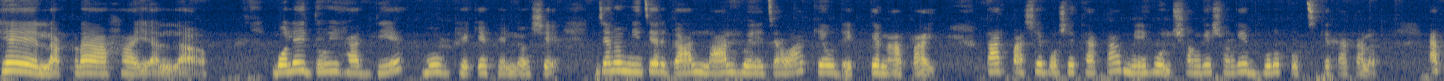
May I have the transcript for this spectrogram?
হে লাকড়া, হায় আল্লাহ! বলে দুই হাত দিয়ে মুখ ঢেকে ফেলল সে, যেন নিজের গাল লাল হয়ে যাওয়া কেউ দেখতে না পায়। তার পাশে বসে থাকা মেহুল সঙ্গে সঙ্গে ভুরু কুচকে তাকালো, এত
